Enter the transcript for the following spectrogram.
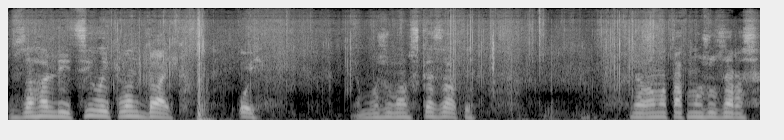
взагалі цілий клондайк. Ой, я можу вам сказати. Я вам отак можу зараз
